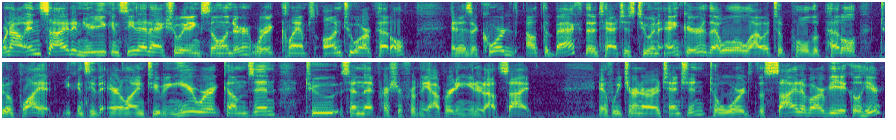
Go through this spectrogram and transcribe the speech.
We're now inside and here you can see that actuating cylinder where it clamps onto our pedal. It has a cord out the back that attaches to an anchor that will allow it to pull the pedal to apply it. You can see the airline tubing here where it comes in to send that pressure from the operating unit outside. If we turn our attention towards the side of our vehicle here,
